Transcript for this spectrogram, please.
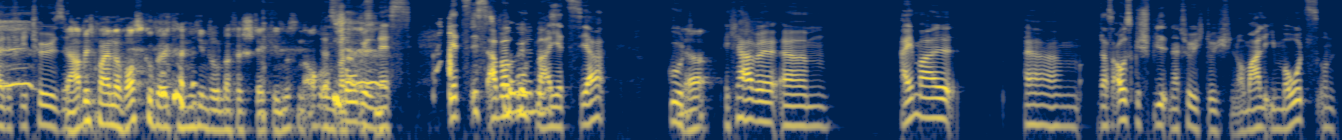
alte Fritteuse. da habe ich meine Roscoe-Kaninchen drunter versteckt. Die müssen auch das. Vogelnest. Jetzt ist aber gut mal jetzt, ja? Gut. Ja. Ich habe ähm, einmal ähm, das ausgespielt, natürlich durch normale Emotes und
